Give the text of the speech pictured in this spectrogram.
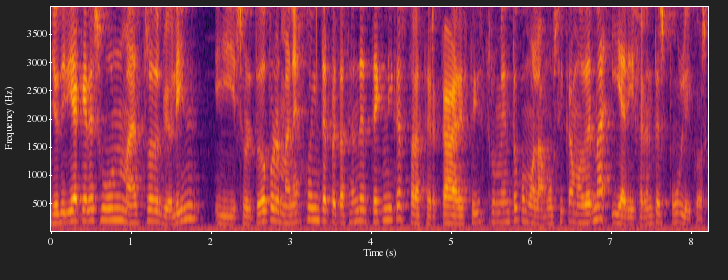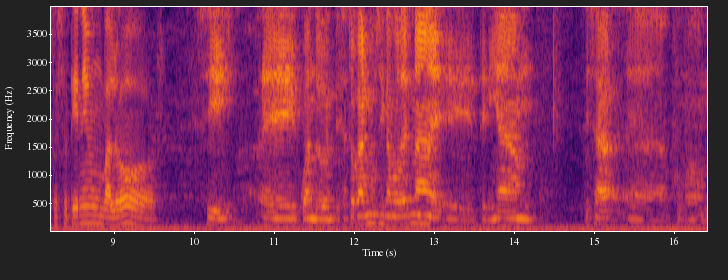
Yo diría que eres un maestro del violín y sobre todo por el manejo e interpretación de técnicas para acercar este instrumento como la música moderna y a diferentes públicos, que eso tiene un valor... Sí, eh, cuando empecé a tocar música moderna eh, tenía esa, eh, como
